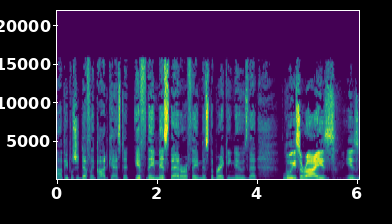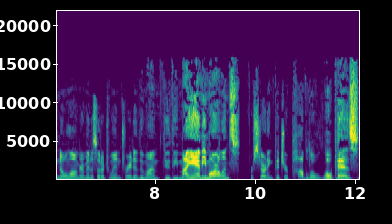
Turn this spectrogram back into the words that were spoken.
Uh, people should definitely podcast it if they missed that, or if they missed the breaking news that Luis Arraez is no longer a Minnesota Twin, traded to, the Miami Marlins for starting pitcher Pablo Lopez.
